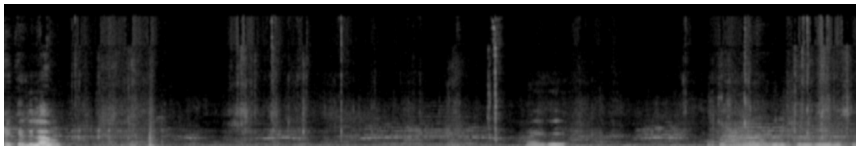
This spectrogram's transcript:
রেখে দিলাম। রে। ভরা ভেতরে শুরু করে দিয়েছে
